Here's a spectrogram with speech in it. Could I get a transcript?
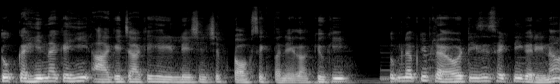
तो कहीं ना कहीं आगे जाके ये रिलेशनशिप टॉक्सिक बनेगा, क्योंकि तुमने अपनी प्रायोरिटीज़ ही सेट नहीं करी ना।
